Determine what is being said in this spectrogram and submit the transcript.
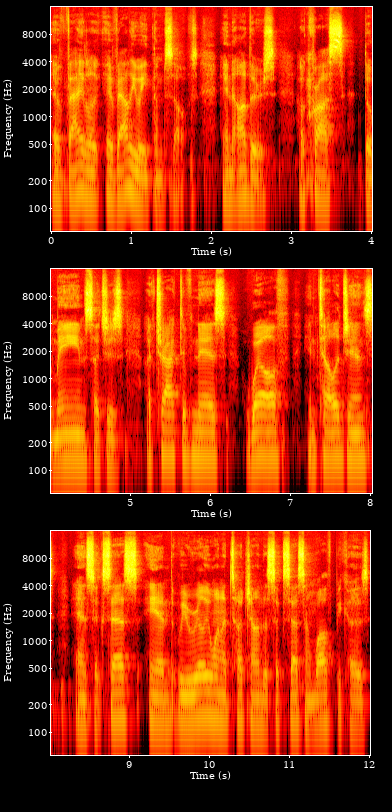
evalu- evaluate themselves and others across domains such as attractiveness, wealth, intelligence, and success. And we really want to touch on the success and wealth because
